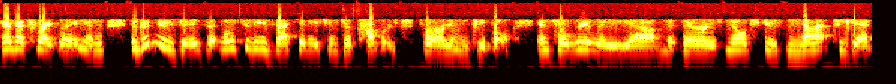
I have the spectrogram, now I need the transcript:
Yeah, that's right, Ray. And the good news is that most of these vaccinations are covered for our young people. And so, really, um, there is no excuse not to get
